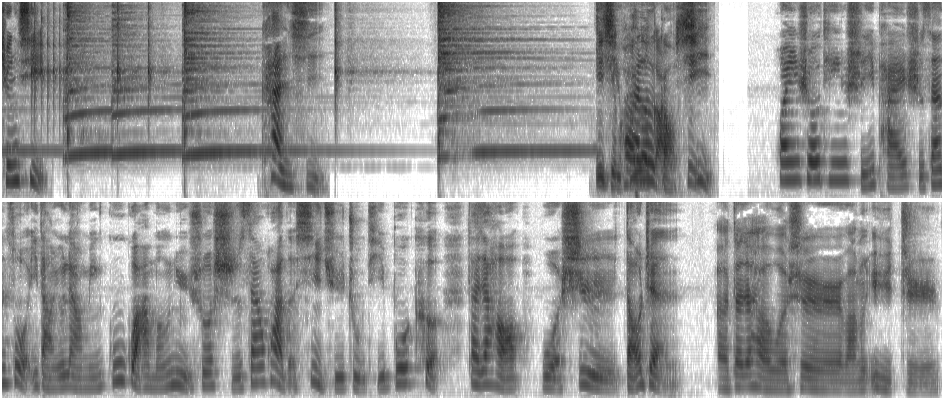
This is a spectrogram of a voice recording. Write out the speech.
听戏、看戏，一起快乐搞戏。欢迎收听十一排十三座一档由两名孤寡猛女说十三话的戏曲主题播客。大家好，我是导枕。呃，大家好，我是王玉直。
